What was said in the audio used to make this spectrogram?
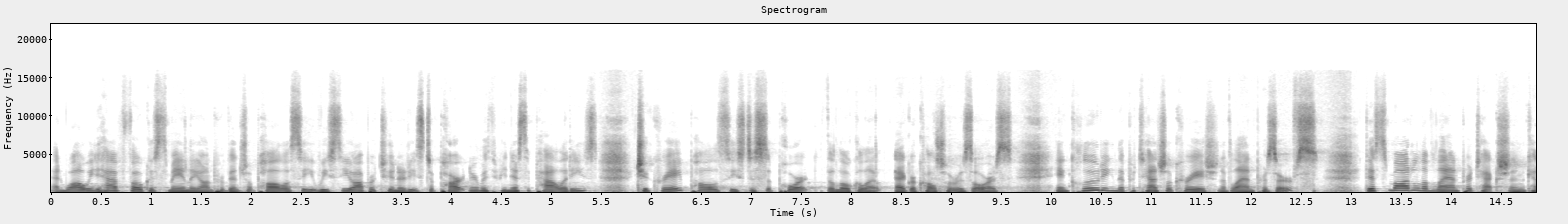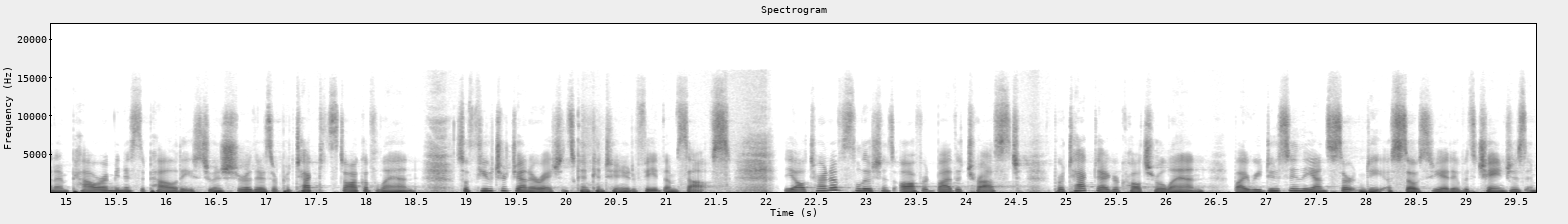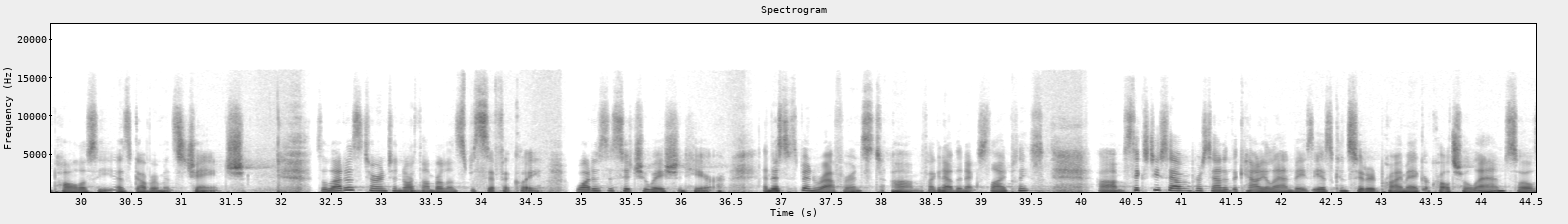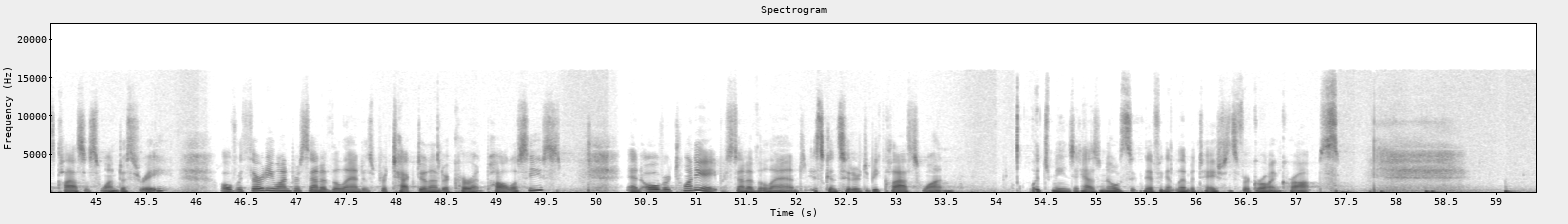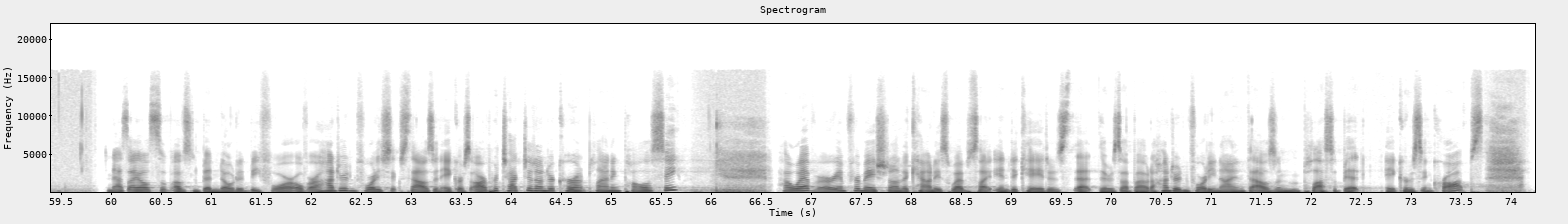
And while we have focused mainly on provincial policy, we see opportunities to partner with municipalities to create policies to support the local agricultural resource, including the potential creation of land preserves. This model of land protection can empower municipalities to ensure there's a protected stock of land so future generations can continue to feed themselves. The alternative solutions offered by the Trust protect agricultural land by reducing the uncertainty associated with changes in policy policy as governments change. So let us turn to Northumberland specifically. What is the situation here? And this has been referenced. Um, if I can have the next slide, please. Um, 67% of the county land base is considered prime agricultural land, soils classes 1 to 3. Over 31% of the land is protected under current policies, and over 28% of the land is considered to be class 1, which means it has no significant limitations for growing crops. And as I also has been noted before, over 146,000 acres are protected under current planning policy. However, information on the county's website indicates that there's about 149,000 plus a bit acres in crops,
